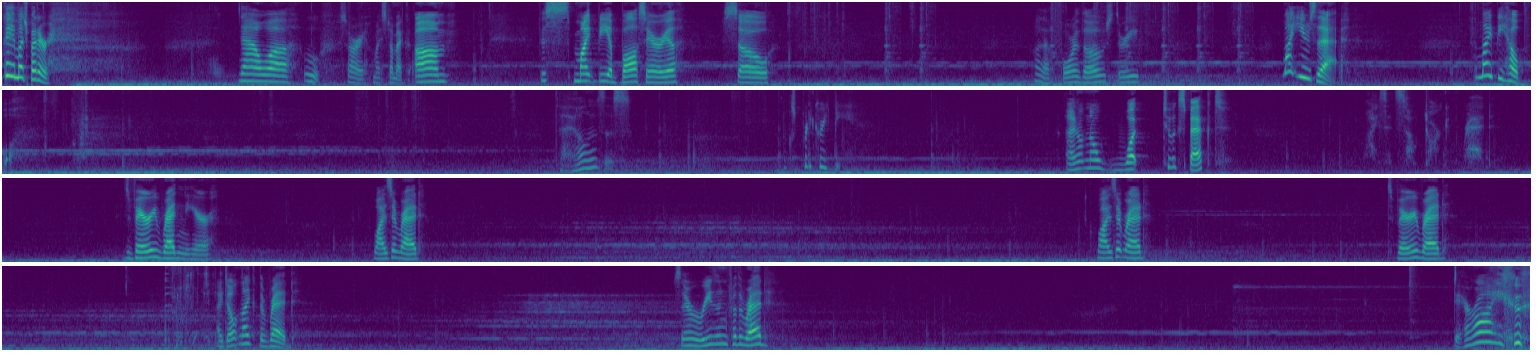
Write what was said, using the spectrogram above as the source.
Okay, much better. Now, uh, ooh, sorry, my stomach. Um, this might be a boss area, so... I got four of those, three. Might use that. It might be helpful. The hell is this? Looks pretty creepy. I don't know what to expect. Why is it so dark and red? It's very red in here. Why is it red? Why is it red? It's very red. I don't like the red. Is there a reason for the red? Dare I?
